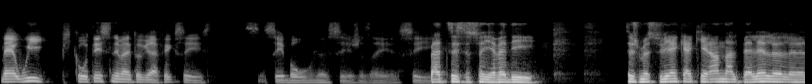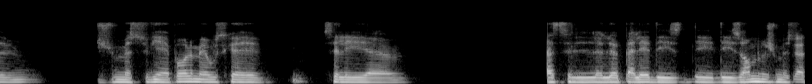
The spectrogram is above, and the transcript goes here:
Mais oui, puis côté cinématographique, c'est beau. Là, je ben, c'est ça, il y avait des. je me souviens quand il rentre dans le palais, là, le, je me souviens pas, mais où c'est c'est les. Euh, ah, c'est le, palais des, des, des hommes. je me la,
